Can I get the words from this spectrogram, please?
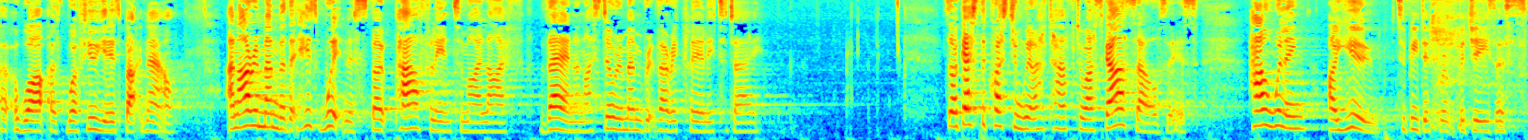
a, a, while, a few years back now. And I remember that his witness spoke powerfully into my life then, and I still remember it very clearly today. So I guess the question we have to have to ask ourselves is how willing are you to be different for Jesus?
